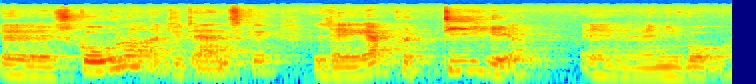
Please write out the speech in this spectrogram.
øh, skoler og de danske lærere på de her øh, niveauer.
